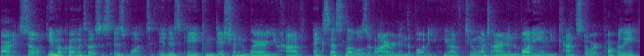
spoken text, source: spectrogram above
All right, so hemochromatosis is what? It is a condition where you have excess levels of iron in the body. You have too much iron in the body and you can't store it properly,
